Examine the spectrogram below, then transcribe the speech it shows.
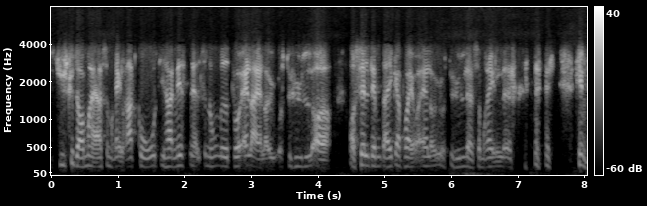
De tyske dommer er som regel ret gode. De har næsten altid nogen med på aller, aller øverste hylde, og, og selv dem, der ikke er på aller øverste hylde, er som regel øh,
